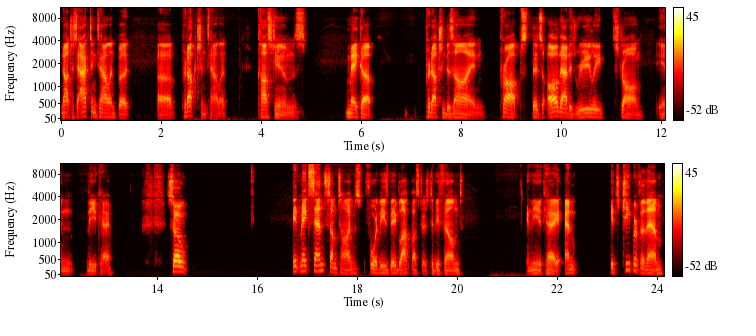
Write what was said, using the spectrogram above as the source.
not just acting talent, but uh, production talent, costumes, makeup, production design, props. That's all that is really strong in the UK. So it makes sense sometimes for these big blockbusters to be filmed in the UK and it's cheaper for them.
